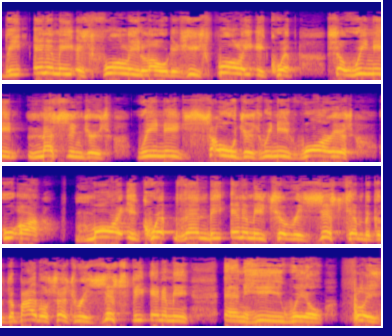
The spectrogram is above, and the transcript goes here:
the enemy is fully loaded. He's fully equipped. So we need messengers. We need soldiers. We need warriors who are more equipped than the enemy to resist him because the Bible says resist the enemy and he will flee.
